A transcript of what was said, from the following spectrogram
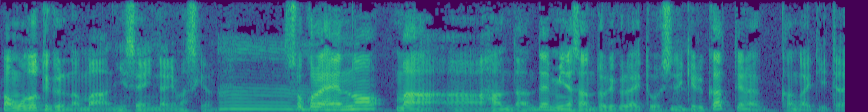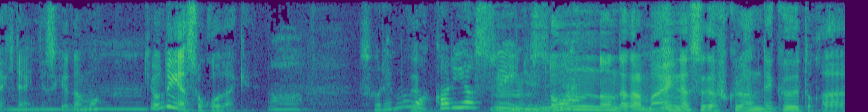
まあ、戻ってくるのはまあ2000円になりますけどね、そこら辺のまあ判断で皆さんどれぐらい投資できるかっていうのは考えていただきたいんですけども、基本的にはそこだけ。あそれも分かりやすいですね、うん、どんどんだからマイナスが膨らんでいくとか、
